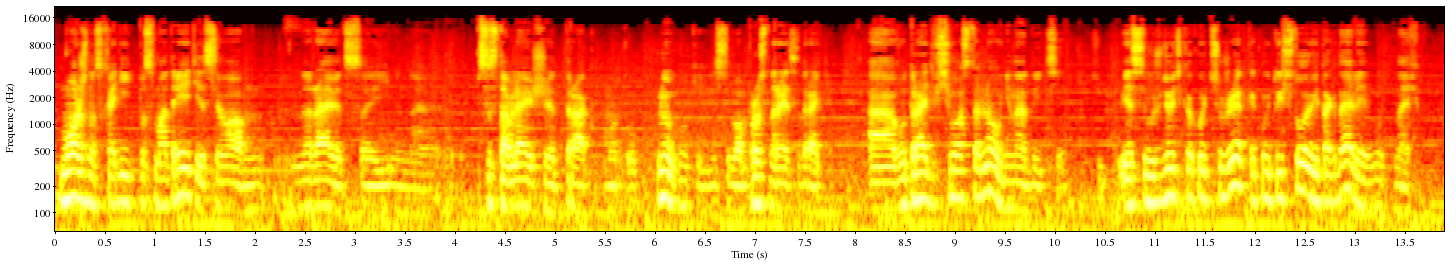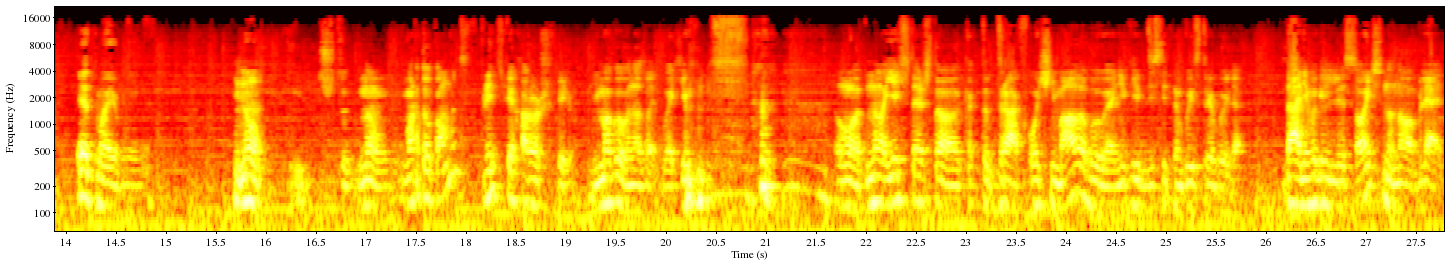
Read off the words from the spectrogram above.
можно сходить посмотреть, если вам нравится именно составляющая драк Mortal Ну, окей, если вам просто нравятся драки. А вот ради всего остального не надо идти. Если вы ждете какой-то сюжет, какую-то историю и так далее, вот нафиг. Это мое мнение. Ну, что, ну, Mortal Kombat, в принципе, хороший фильм. Не могу его назвать плохим. Вот, но я считаю, что как-то драк очень мало было, и они какие-то действительно быстрые были. Да, они выглядели сочно, но, блядь,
